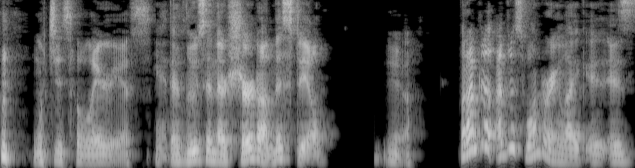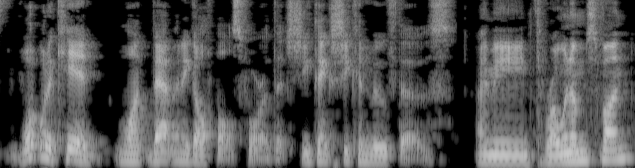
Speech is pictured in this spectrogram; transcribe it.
which is hilarious. Yeah, they're losing their shirt on this deal. Yeah. But I'm just, I'm just wondering, like, i- is what would a kid want that many golf balls for that she thinks she can move those? I mean, throwing them's fun.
